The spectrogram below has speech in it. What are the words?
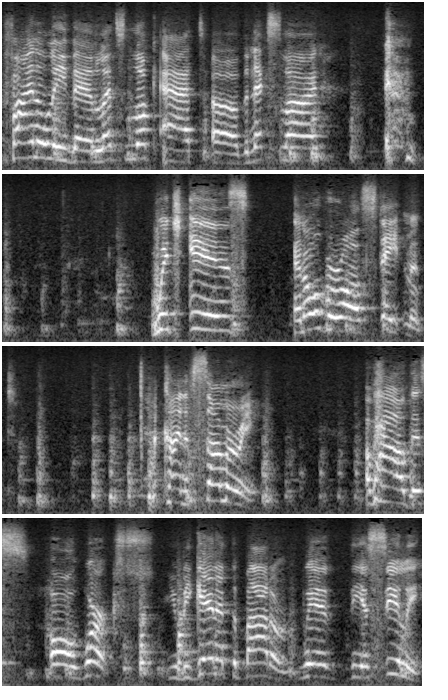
Finally, then, let's look at uh, the next slide, which is an overall statement, a kind of summary of how this all works. You begin at the bottom with the asili.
